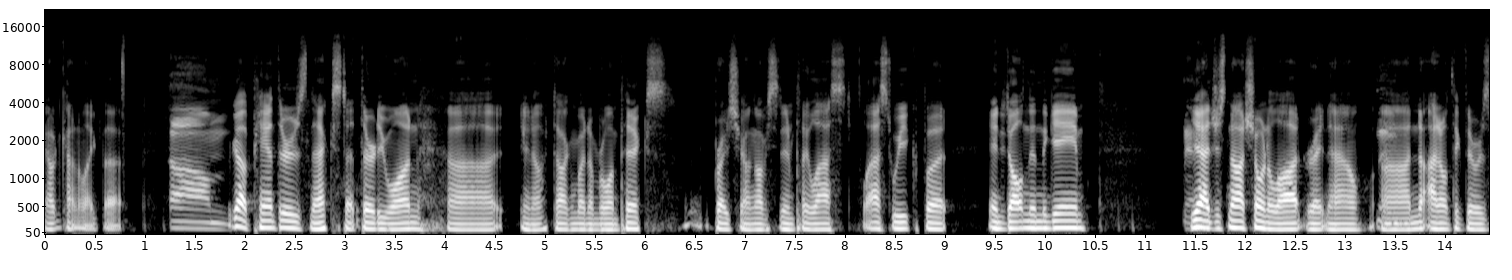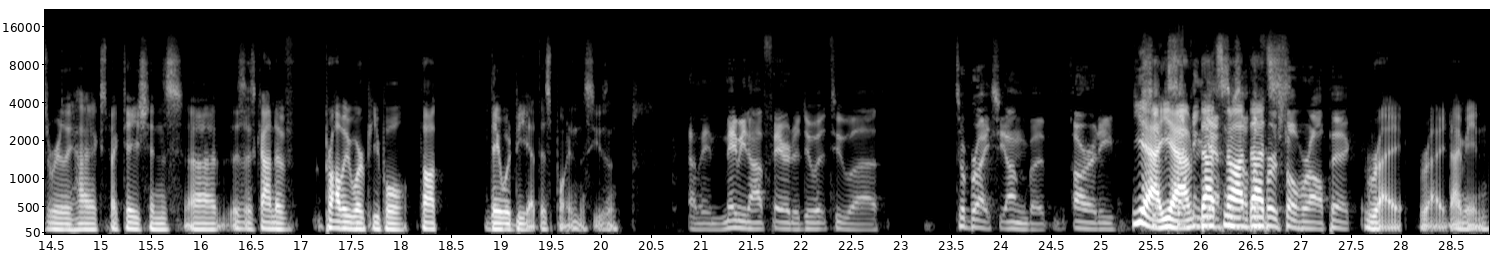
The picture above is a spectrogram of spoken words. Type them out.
I would kind of like that. um, We got Panthers next at 31. Uh, you know, talking about number one picks. Bryce Young obviously didn't play last last week, but Andy Dalton in the game. Yeah. Yeah, just not showing a lot right now. No. Uh, no, I don't think there was really high expectations. Uh, this is kind of probably where people thought they would be at this point in the season. I mean, maybe not fair to do it to uh, to Bryce Young, but already. Yeah, yeah, that's not- that's- the first overall pick. Right, right. I mean,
